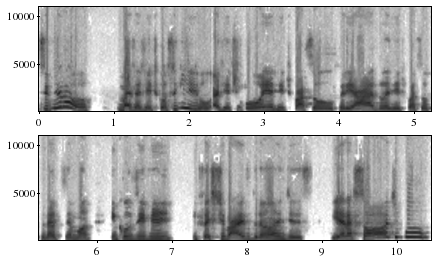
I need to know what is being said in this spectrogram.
se virou. Mas a gente conseguiu. A gente foi, a gente passou o feriado, a gente passou o final de semana, inclusive em festivais grandes. E era só, tipo,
